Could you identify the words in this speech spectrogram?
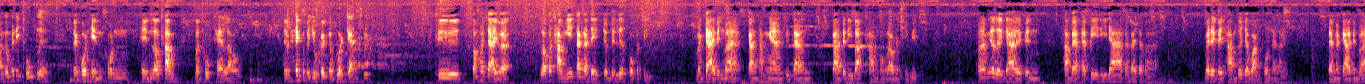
ำก็ไม่ได้ทุกข์เลย แต่คนเห็นคนเห็นเราทำ มาทุกข์แทนเราใช่ไหมก็ไปอยู่กับกระบวนการคิด คือต้องเข้าใจว่า เราก็ทำงี้ตั้งแต่เด็กจนเป็นเรื่องปกติ มันกลายเป็นว่าการทำงานคือการการปฏิบัติธรรมของเราในชีวิต เพราะฉะนั้นก็เลยกลายเป็นทำแบบแฮปปี้ดีด้าสบายสบายไม่ได้ไปทำเพื่อจะหวังผลอะไร แต่มันกลายเป็นว่า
